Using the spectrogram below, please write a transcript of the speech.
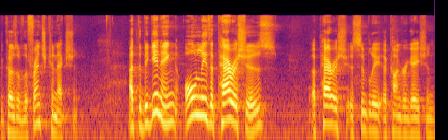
because of the French connection. At the beginning, only the parishes, a parish is simply a congregation,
